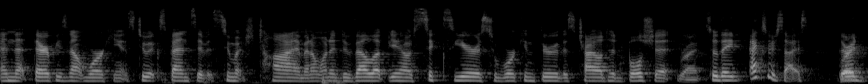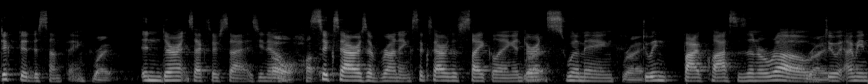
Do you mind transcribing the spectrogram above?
and that therapy's not working. It's too expensive. It's too much time. I don't want to develop, you know, six years to working through this childhood bullshit. Right. So they exercise. They're Right. addicted to something. Right. Endurance exercise, you know, Oh, six hours of running, six hours of cycling, endurance Right. swimming, Right. doing five classes in a row, Right. doing, I mean,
